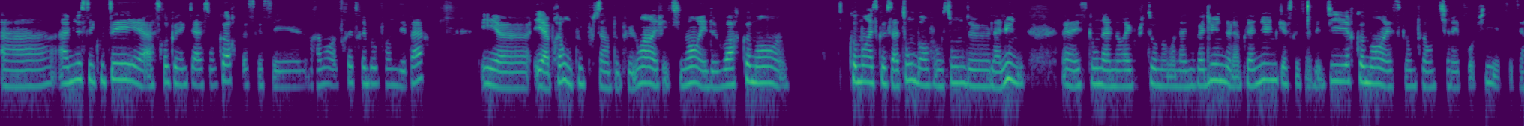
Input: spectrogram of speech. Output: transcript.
à, mieux s'écouter, à se reconnecter à son corps, parce que c'est vraiment un très très beau point de départ. Et, et après, on peut pousser un peu plus loin, effectivement, et de voir comment, comment est-ce que ça tombe en fonction de la lune. est-ce qu'on a nos règles plutôt au moment de la nouvelle lune, de la pleine lune? Qu'est-ce que ça veut dire? Comment est-ce qu'on peut en tirer profit, etc.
